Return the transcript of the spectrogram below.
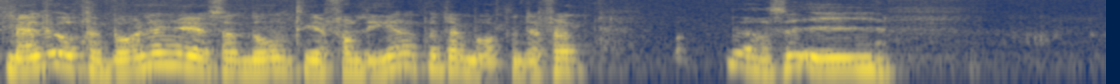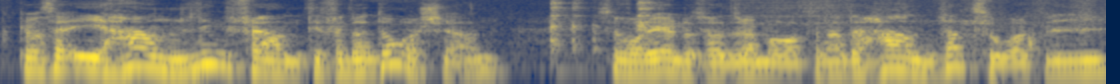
Men uppenbarligen är det så att någonting har fallerat på Dramaten. Därför att alltså i, kan man säga, i handling fram till för några dagar sedan så var det ändå så att Dramaten hade handlat så att vi,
